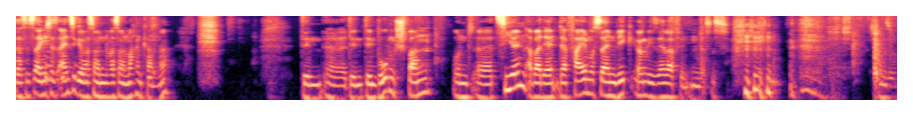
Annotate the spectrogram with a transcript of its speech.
Das ist eigentlich das Einzige, was man, was man machen kann, ne? Den, äh, den, den Bogen spannen und äh, zielen, aber der, der Pfeil muss seinen Weg irgendwie selber finden. Das ist schon so.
